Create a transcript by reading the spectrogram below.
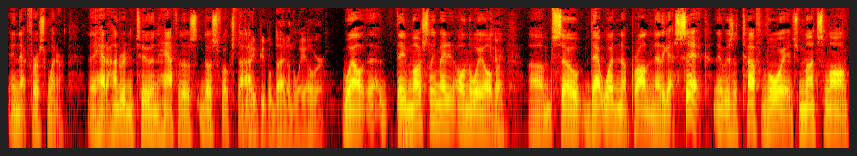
in that first winter. They had 102, and half of those those folks died. How many people died on the way over? Well, uh, they mostly made it on the way over. Okay. Um, so that wasn't a problem. Now they got sick. It was a tough voyage, months long,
